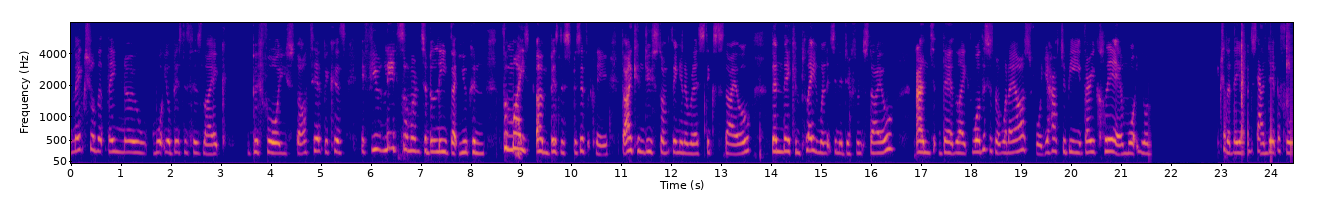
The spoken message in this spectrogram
make sure that they know what your business is like before you start it because if you lead someone to believe that you can for my um business specifically that I can do something in a realistic style then they complain when it's in a different style and they're like well this is not what I asked for you have to be very clear in what you're make sure that they understand it before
